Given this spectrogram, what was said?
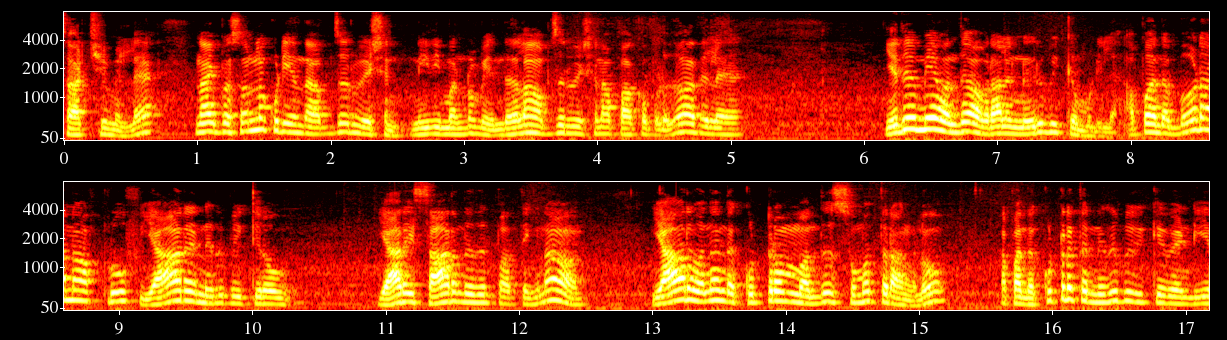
சாட்சியும் இல்லை. நான் இப்போ சொல்லக்கூடிய அந்த அப்சர்வேஷன் நீதிமன்றம் எந்தெல்லாம் அப்சர்வேஷனாக பார்க்கப்படுதோ அதில் எதுவுமே வந்து அவரால் நிரூபிக்க முடியல. அப்போ அந்த பேர்டன் ஆஃப் ப்ரூஃப் யாரை நிரூபிக்கிறோம்? யாரை சார்ந்ததுன்னு பார்த்தீங்கன்னா யார் வந்து அந்த குற்றம் வந்து சுமத்துறாங்களோ அப்போ அந்த குற்றத்தை நிரூபிக்க வேண்டிய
